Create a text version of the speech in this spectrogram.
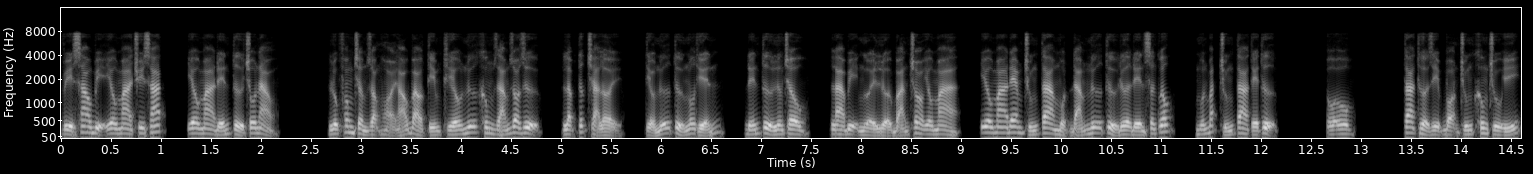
vì sao bị yêu ma truy sát, yêu ma đến từ chỗ nào? Lục phong trầm giọng hỏi áo bào tím thiếu nữ không dám do dự, lập tức trả lời, tiểu nữ từ ngô tiến đến từ lương châu, là bị người lừa bán cho yêu ma yêu ma đem chúng ta một đám nữ tử đưa đến sân cốc, muốn bắt chúng ta tế tự. Ô ô, ta thừa dịp bọn chúng không chú ý,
